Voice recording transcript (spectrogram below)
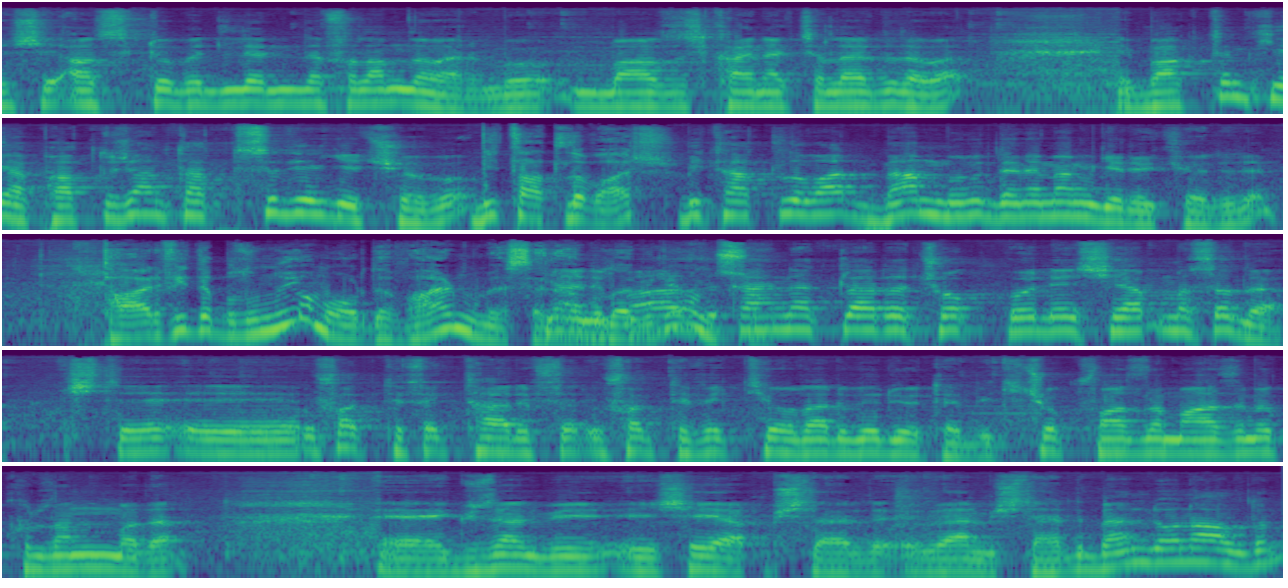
e, şey ansiklopedilerinde falan da var. Bu bazı kaynakçalarda da var. E, baktım ki ya patlıcan tatlısı diye geçiyor bu. Bir tatlı var. Bir tatlı var. Ben bunu denemem gerekiyor dedim. Tarifi de bulunuyor mu orada? Var mı mesela? Yani Bulabiliyor bazı musun? kaynaklarda çok böyle şey yapmasa da işte e, ufak tefek tarifler, ufak tefek tiyolar veriyor tabii ki. Çok fazla malzeme kullanılmadan e, güzel bir e, şey yapmışlardı, vermişlerdi. Ben de onu aldım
